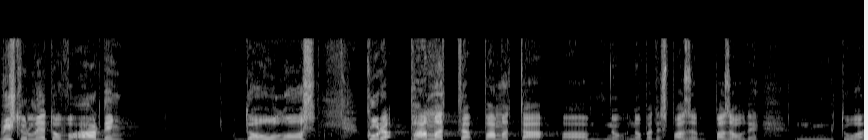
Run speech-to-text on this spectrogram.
Viņš tur lieto vārdiņu daulos, kura pamata, pamatā, uh, nu, nu pat es pazaudēju mm, to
